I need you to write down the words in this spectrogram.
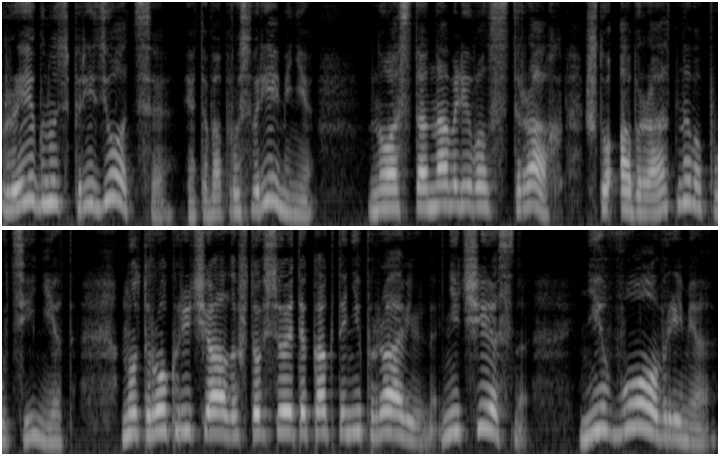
Прыгнуть придется, это вопрос времени, но останавливал страх, что обратного пути нет. Нутро кричало, что все это как-то неправильно, нечестно, не вовремя.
